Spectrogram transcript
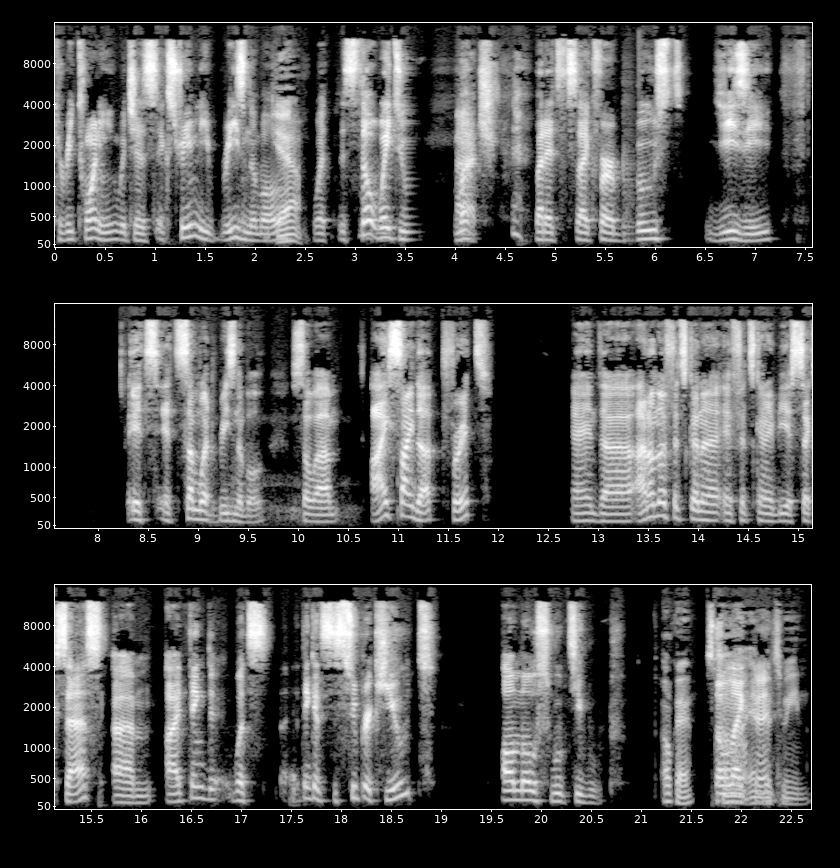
320, which is extremely reasonable. Yeah. With it's still way too much, but it's like for Boost Yeezy, it's it's somewhat reasonable. So um I signed up for it. And uh, I don't know if it's gonna if it's gonna be a success. Um, I think that what's I think it's super cute, almost whoopty whoop. Okay. So, Somewhere like- in between.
